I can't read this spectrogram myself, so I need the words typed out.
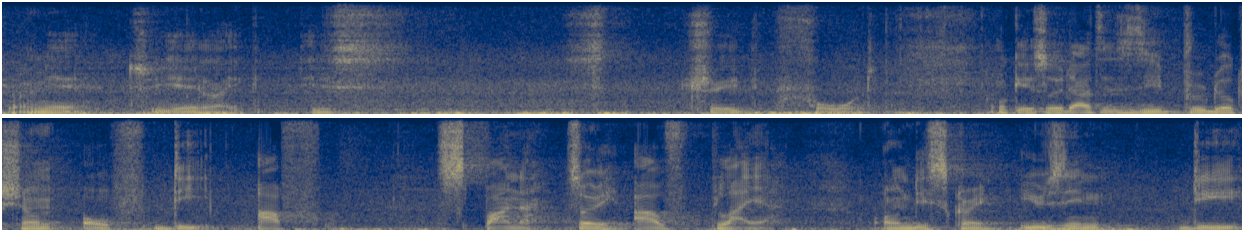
from here to here like this straight forward okay so that is the production of the half spanner sorry half plier on the screen using the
